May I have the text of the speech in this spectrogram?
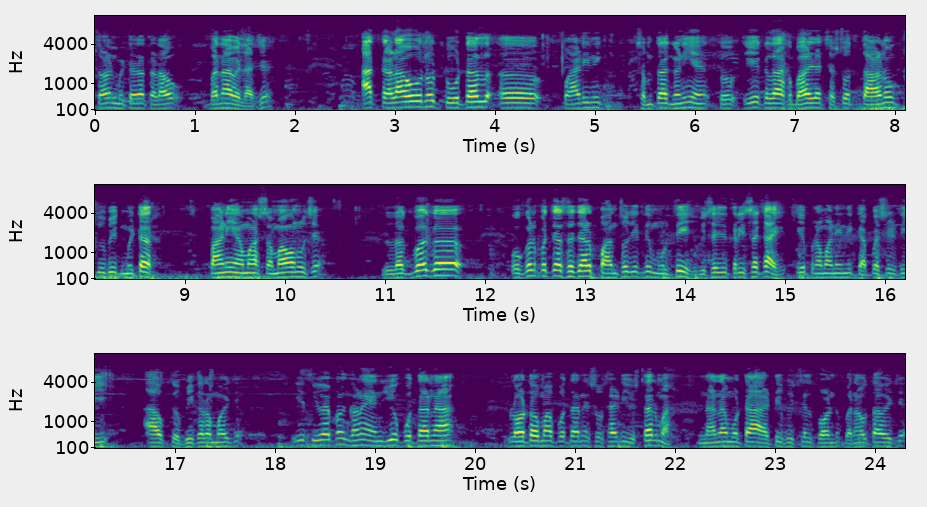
ત્રણ મીટરના તળાવ બનાવેલા છે. આ તળાવોનો ટોટલ પાણીની ક્ષમતા ગણીએ તો એક લાખ બાર હજાર છસો ત્રાણું ક્યુબિક મીટર પાણી આમાં સમાવાનું છે. લગભગ ઓગણપચાસ હજાર પાંચસો જેટલી મૂર્તિ વિસર્જિત કરી શકાય એ પ્રમાણેની કેપેસિટી આ વખતે ઊભી કરવામાં આવી છે. એ સિવાય પણ ઘણા એનજીઓ પોતાના પ્લોટોમાં, પોતાની સોસાયટી વિસ્તારમાં નાના મોટા આર્ટિફિશિયલ પોન્ડ બનાવતા હોય છે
